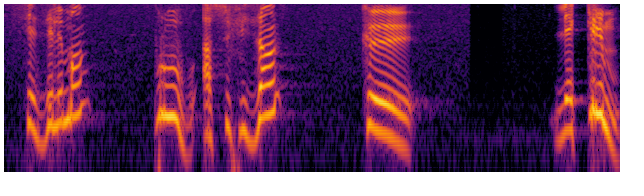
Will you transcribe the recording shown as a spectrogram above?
ces éléments prouvent à suffisance que les crimes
